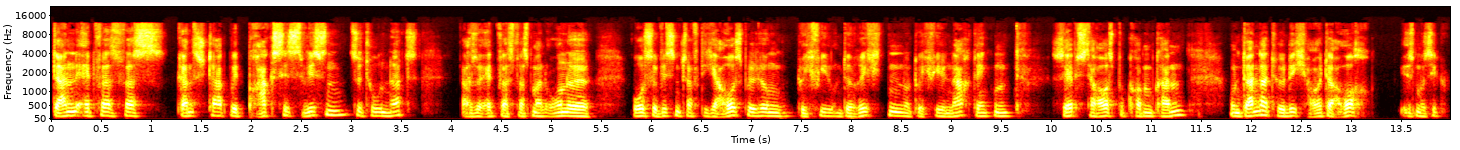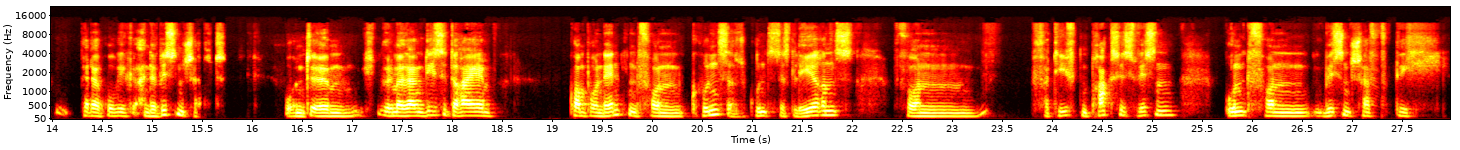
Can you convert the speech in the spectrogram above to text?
Dann etwas, was ganz stark mit Praxiswissen zu tun hat. Also etwas, was man ohne große wissenschaftliche Ausbildung durch viel Unterrichten und durch viel Nachdenken selbst herausbekommen kann. Und dann natürlich heute auch ist Musikpädagogik eine Wissenschaft. Und ähm, ich würde mal sagen, diese drei Komponenten von Kunst, also Kunst des Lehrens, von vertieften Praxiswissen und von wissenschaftlich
